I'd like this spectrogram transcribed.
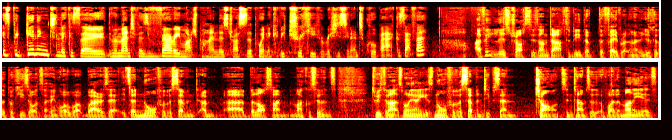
It's beginning to look as though the momentum is very much behind Liz Truss to the point it could be tricky for Rishi Sunak to claw back. Is that fair? I think Liz Truss is undoubtedly the, the favourite at the moment. You look at the bookies' odds. I think well, where is it? It's a north of a seven. Um, uh, the last time Michael Simmons tweeted about this morning, I think it's north of a seventy percent chance in terms of, where the money is,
